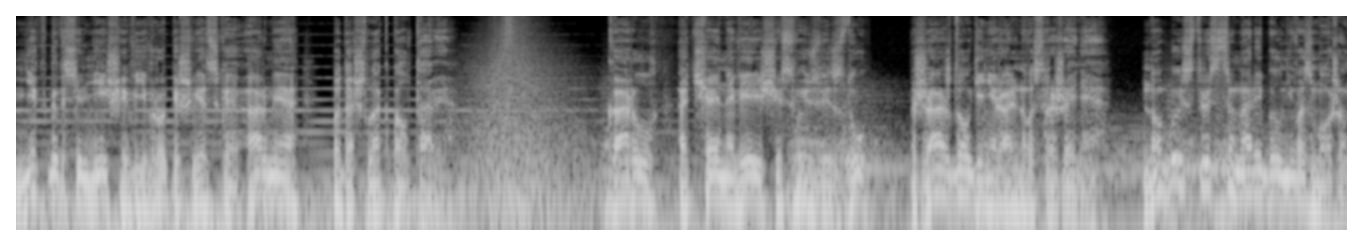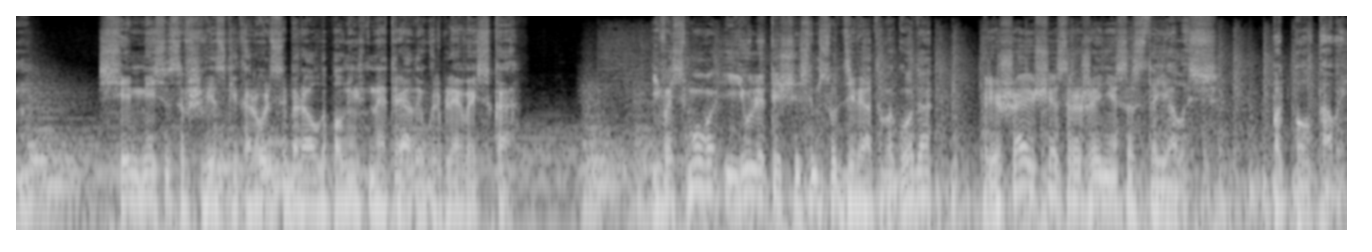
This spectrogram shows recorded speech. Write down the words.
некогда сильнейшая в Европе шведская армия подошла к Полтаве. Карл, отчаянно верящий в свою звезду, жаждал генерального сражения. Но быстрый сценарий был невозможен. Семь месяцев шведский король собирал дополнительные отряды, укрепляя войска. И 8 июля 1709 года решающее сражение состоялось под Полтавой.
